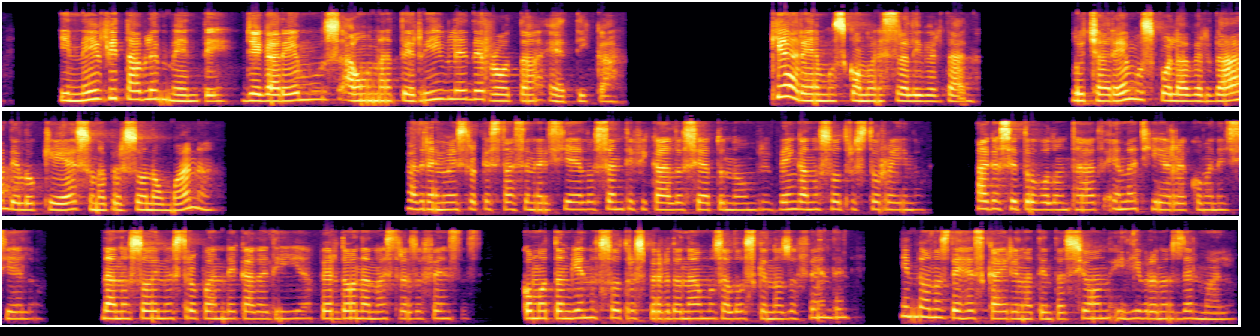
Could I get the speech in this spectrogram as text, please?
inevitablemente llegaremos a una terrible derrota ética. ¿Qué haremos con nuestra libertad? ¿Lucharemos por la verdad de lo que es una persona humana? Padre nuestro que estás en el cielo, santificado sea tu nombre, venga a nosotros tu reino, hágase tu voluntad en la tierra como en el cielo. Danos hoy nuestro pan de cada día, perdona nuestras ofensas, como también nosotros perdonamos a los que nos ofenden, y no nos dejes caer en la tentación, y líbranos del mal.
